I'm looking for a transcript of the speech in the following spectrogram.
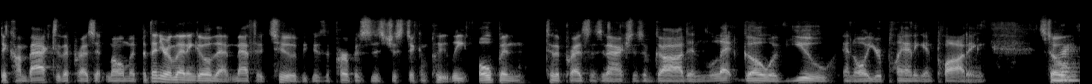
to come back to the present moment. But then you're letting go of that method too, because the purpose is just to completely open to the presence and actions of God and let go of you and all your planning and plotting. So right.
